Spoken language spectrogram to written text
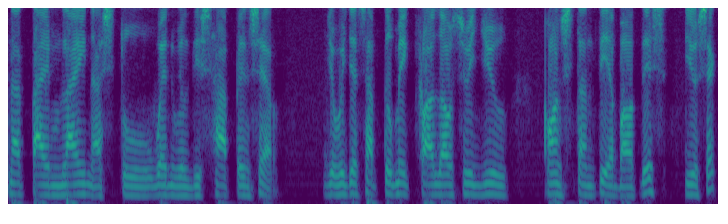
na timeline as to when will this happen, sir? You we just have to make follow-ups with you constantly about this, Yusek?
